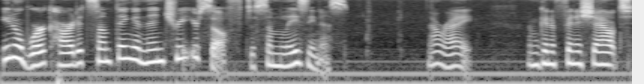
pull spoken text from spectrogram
you know, work hard at something and then treat yourself to some laziness. All right. I'm going to finish out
